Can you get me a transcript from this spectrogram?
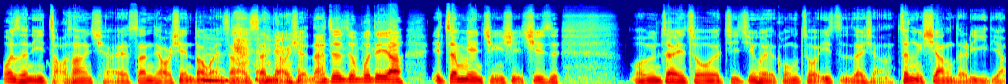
或者你早上起来三条线到晚上还三条线，那这就不得要你正面情绪。其实。我们在做基金会的工作，一直在想正向的力量，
